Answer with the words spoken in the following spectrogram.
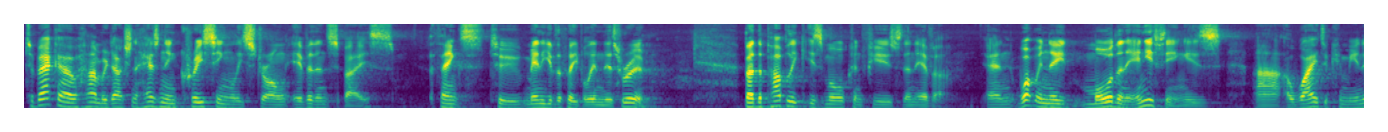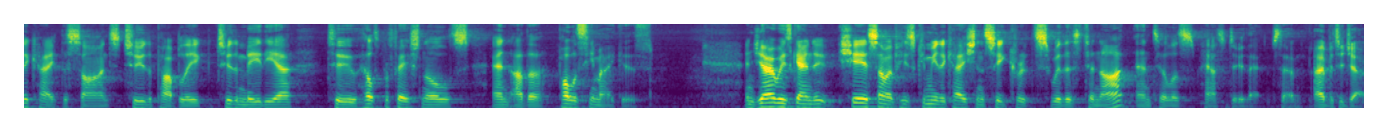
Tobacco harm reduction has an increasingly strong evidence base, thanks to many of the people in this room. But the public is more confused than ever. And what we need more than anything is uh, a way to communicate the science to the public, to the media, to health professionals, and other policymakers. And Joe is going to share some of his communication secrets with us tonight and tell us how to do that. So over to Joe.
